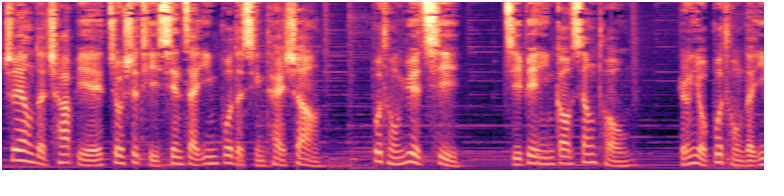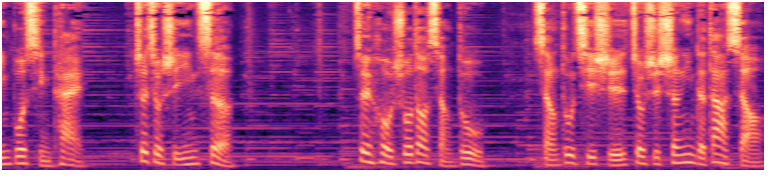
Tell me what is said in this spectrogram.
这样的差别就是体现在音波的形态上。不同乐器，即便音高相同，仍有不同的音波形态，这就是音色。最后说到响度，响度其实就是声音的大小，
